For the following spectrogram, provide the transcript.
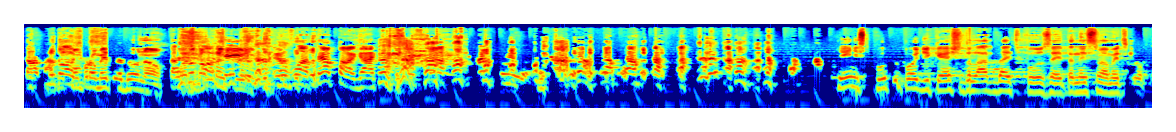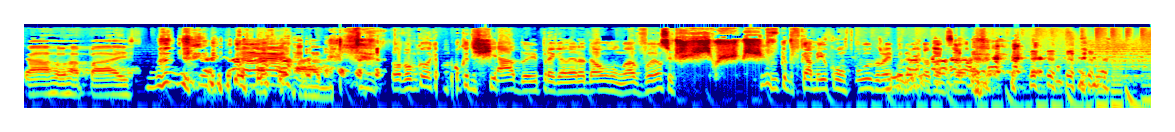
Tá tudo Nada ok. comprometedor, não. Tá Pode tudo ok? tranquilo. Eu vou até apagar aqui. Quem escuta o podcast do lado da esposa aí, tá nesse momento no carro, rapaz. Então, vamos colocar um pouco pouco de chiado aí pra galera dar um avanço, ficar meio confuso, não entender o que tá acontecendo.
